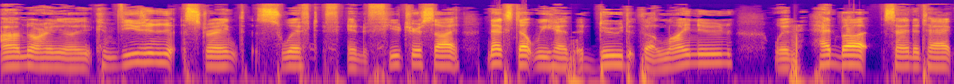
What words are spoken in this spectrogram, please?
I'm not reading on it. Confusion, Strength, Swift, and Future Sight. Next up we have Dude the Linoone with Headbutt, Sand Attack,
